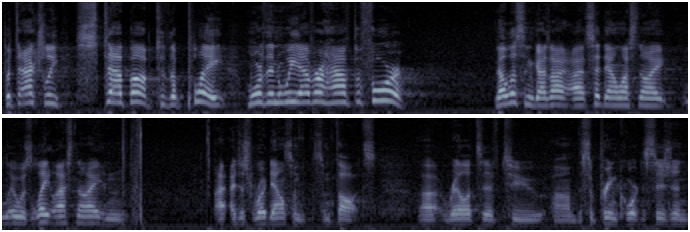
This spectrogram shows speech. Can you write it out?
but to actually step up to the plate more than we ever have before. Now, listen, guys, I, I sat down last night. It was late last night, and I, I just wrote down some, some thoughts uh, relative to um, the Supreme Court decision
